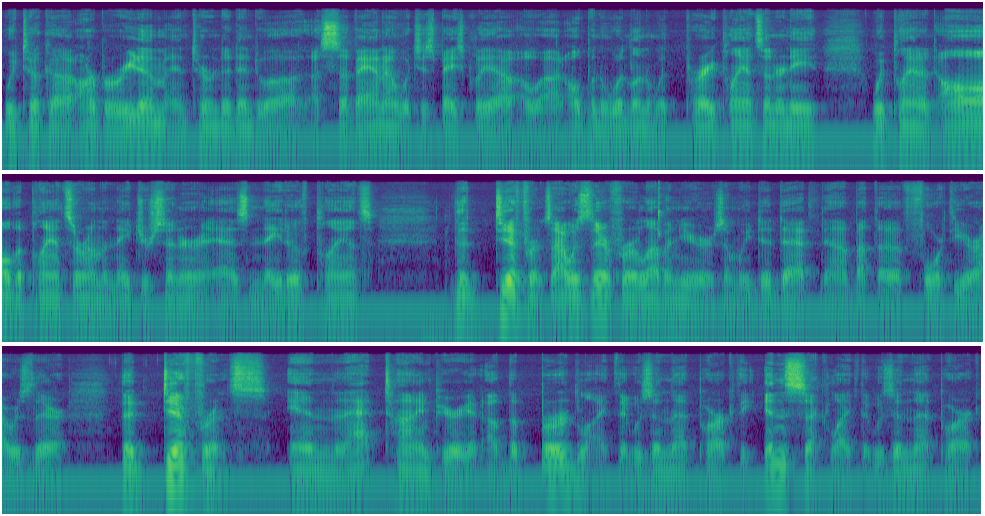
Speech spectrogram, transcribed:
We took an arboretum and turned it into a, a savanna, which is basically a, a, an open woodland with prairie plants underneath. We planted all the plants around the nature center as native plants. The difference, I was there for 11 years and we did that uh, about the fourth year I was there the difference in that time period of the bird life that was in that park, the insect life that was in that park.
